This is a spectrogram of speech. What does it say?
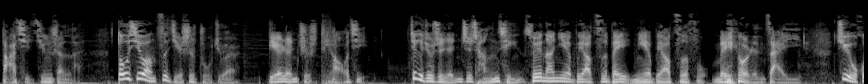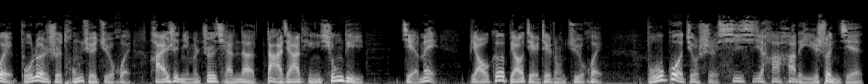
打起精神来。都希望自己是主角，别人只是调剂，这个就是人之常情。所以呢，你也不要自卑，你也不要自负，没有人在意。聚会，不论是同学聚会，还是你们之前的大家庭、兄弟姐妹、表哥表姐这种聚会。不过就是嘻嘻哈哈的一瞬间，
